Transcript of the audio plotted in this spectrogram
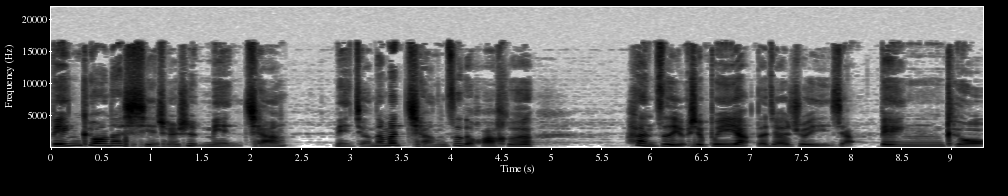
勉強呢写成是勉强，勉强。那么强字的话和汉字有些不一样，大家注意一下。bank，bank，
